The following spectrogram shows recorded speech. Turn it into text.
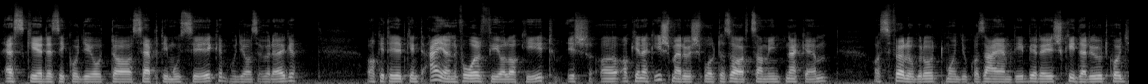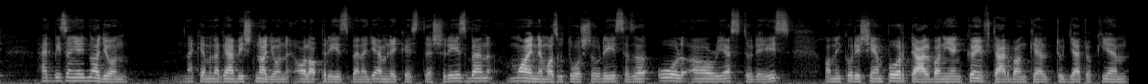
ezt kérdezik, hogy ott a Septimuszék, ugye az öreg, akit egyébként Ian Wolfi alakít, és a, akinek ismerős volt az arca, mint nekem, az felugrott mondjuk az IMDb-re, és kiderült, hogy hát bizony egy nagyon nekem legalábbis nagyon alaprészben, egy emlékeztes részben, majdnem az utolsó rész, ez a All Our Yesterdays, amikor is ilyen portálban, ilyen könyvtárban kell, tudjátok, ilyen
